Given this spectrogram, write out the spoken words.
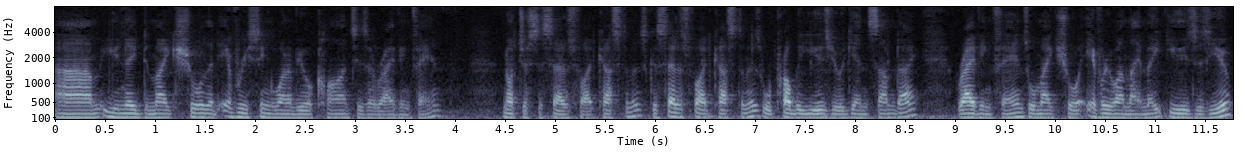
Um, you need to make sure that every single one of your clients is a raving fan, not just the satisfied customers, because satisfied customers will probably use you again someday. Raving fans will make sure everyone they meet uses you.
